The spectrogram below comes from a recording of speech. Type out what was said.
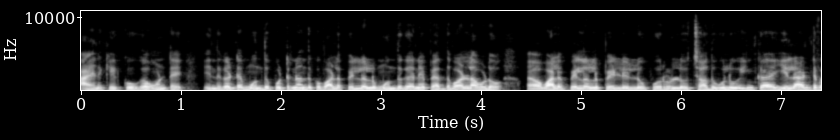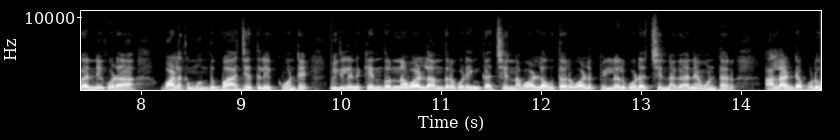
ఆయనకి ఎక్కువగా ఉంటాయి. ఎందుకంటే ముందు పుట్టినందుకు వాళ్ళ పిల్లలు ముందుగానే పెద్దవాళ్ళు అవ్వడం వాళ్ళ పిల్లల పెళ్ళిళ్ళు పొరుళ్ళు చదువులు ఇంకా ఇలాంటివన్నీ కూడా వాళ్ళకి ముందు బాధ్యతలు ఎక్కువ ఉంటాయి మిగిలిన కింద ఉన్న వాళ్ళు అందరూ కూడా ఇంకా చిన్నవాళ్ళు అవుతారు వాళ్ళ పిల్లలు కూడా చిన్నగానే ఉంటారు. అలాంటప్పుడు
